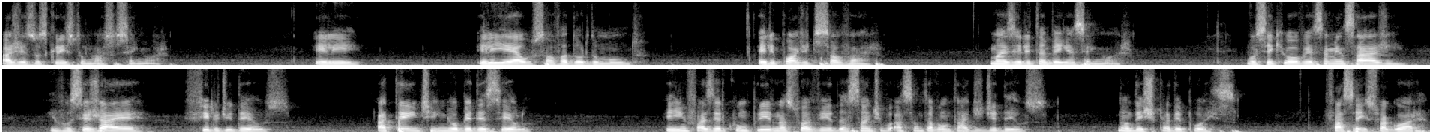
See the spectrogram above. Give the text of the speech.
a Jesus Cristo, nosso Senhor. Ele ele é o Salvador do mundo. Ele pode te salvar, mas Ele também é Senhor. Você que ouve essa mensagem e você já é filho de Deus, atente em obedecê-lo e em fazer cumprir na sua vida a santa vontade de Deus. Não deixe para depois. Faça isso agora.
